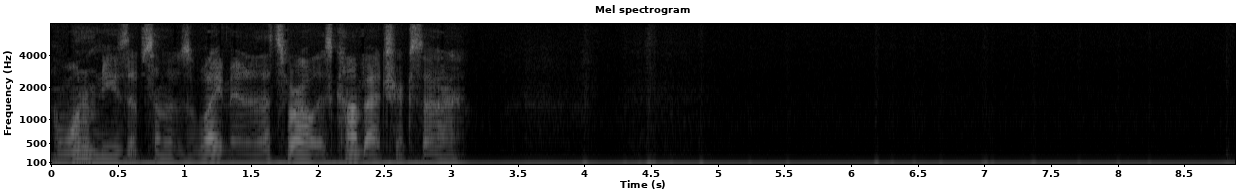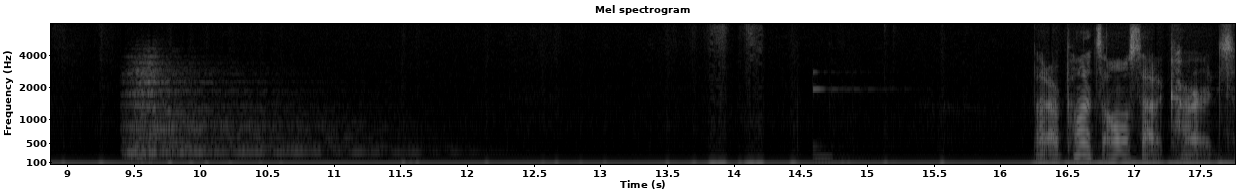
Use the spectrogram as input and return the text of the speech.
I want him to use up some of his white mana, that's where all his combat tricks are. But our opponent's almost out of cards,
